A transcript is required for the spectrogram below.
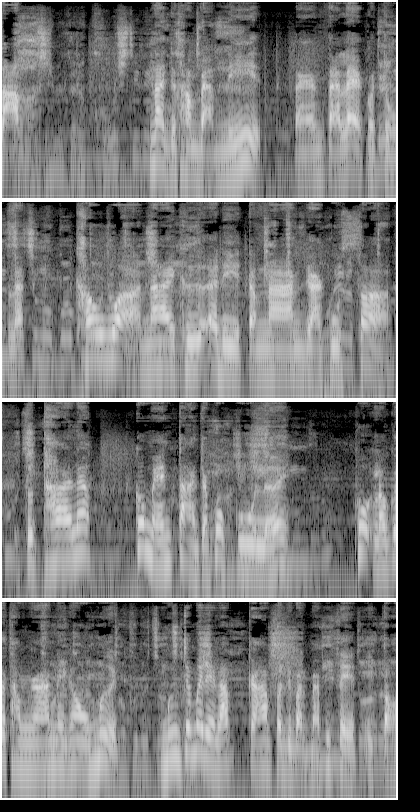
สาบน่าจะทำแบบนี้แต่ตั้งแต่แรกก็จบแล้ว เขาว่านายคืออดีตตำนานยากุซ่า สุดท้ายแล้ว ก็เหม็นต่างจากพวกกูเลย พวกเราก็ทำงานในเงามืด มึงจะไม่ได้รับการปฏิบัติแบบพิเศษอีกต่อ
